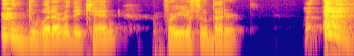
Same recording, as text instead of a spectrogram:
do whatever they can for you to feel better.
